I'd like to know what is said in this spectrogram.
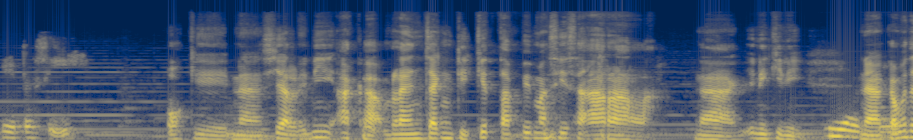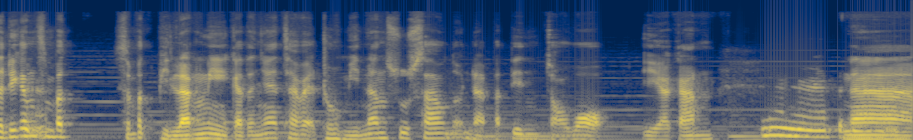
Gitu sih. Oke, nah sial ini agak melenceng dikit tapi masih searah lah. Nah ini gini. Iya, nah iya. kamu tadi kan sempat sempat bilang nih katanya cewek dominan susah untuk dapetin cowok, iya kan? Nah, benar. Nah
